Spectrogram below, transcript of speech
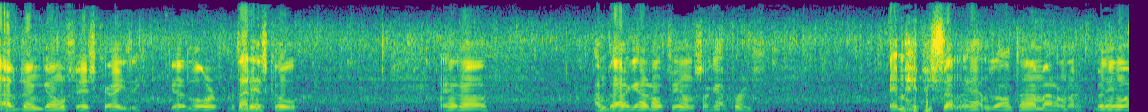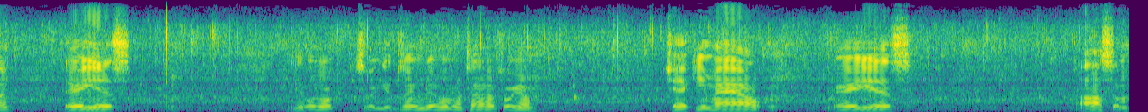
I've done gone fish crazy. Good lord. But that is cool. And uh I'm glad I got it on film so I got proof. It may be something that happens all the time, I don't know. But anyway, there he is. Get one more so I can get zoomed in one more time for y'all. Check him out. There he is. Awesome.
